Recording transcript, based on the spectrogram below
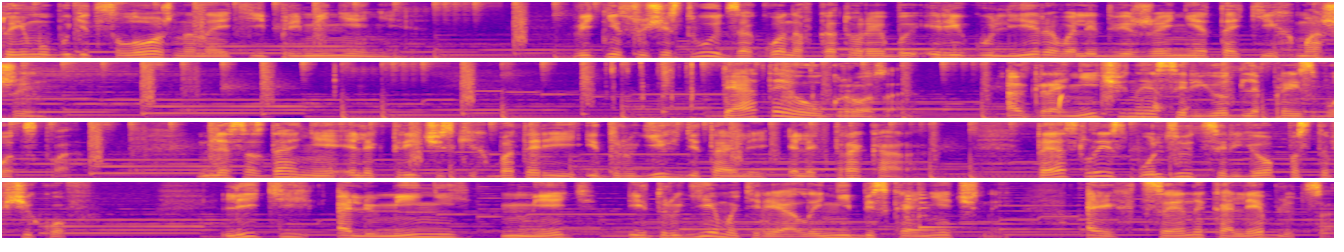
то ему будет сложно найти применение. Ведь не существует законов, которые бы регулировали движение таких машин. Пятая угроза – ограниченное сырье для производства. Для создания электрических батарей и других деталей электрокара Тесла использует сырье поставщиков. Литий, алюминий, медь и другие материалы не бесконечны, а их цены колеблются.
